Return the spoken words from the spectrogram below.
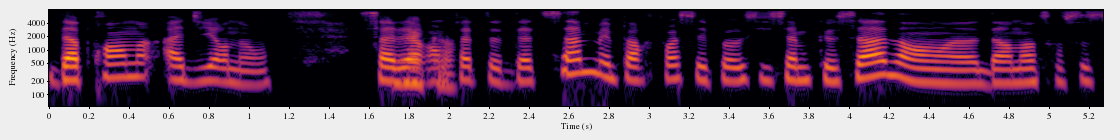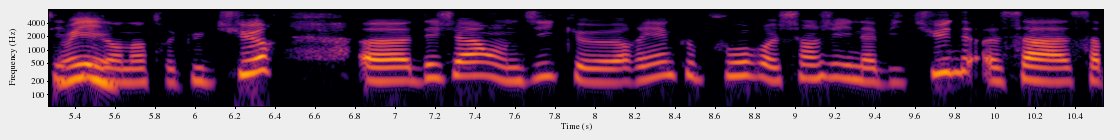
d'apprendre à dire non. Ça a l'air, en fait, d'être simple, mais parfois, c'est pas aussi simple que ça dans, dans notre société, oui. dans notre culture. Euh, déjà, on dit que rien que pour changer une habitude, euh, ça, ça,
